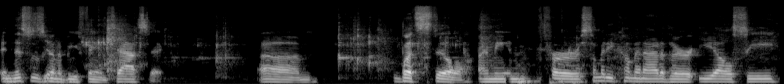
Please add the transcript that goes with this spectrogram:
and this is going to be fantastic. Um, but still, I mean, for somebody coming out of their ELC,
